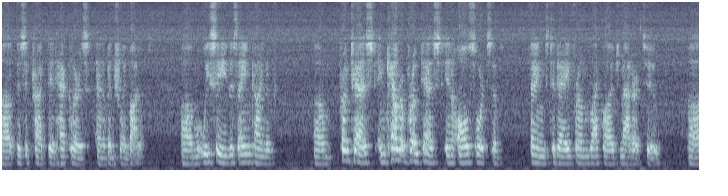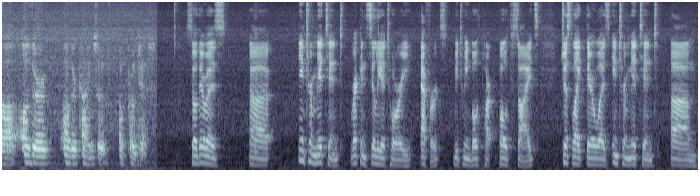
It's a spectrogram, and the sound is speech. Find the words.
uh, this attracted hecklers and eventually violence. Um, we see the same kind of um, protest and counter protest in all sorts of things today, from Black Lives Matter to uh, other other kinds of, of protests. So there was uh, intermittent reconciliatory efforts between both par- both sides, just like there was intermittent um,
